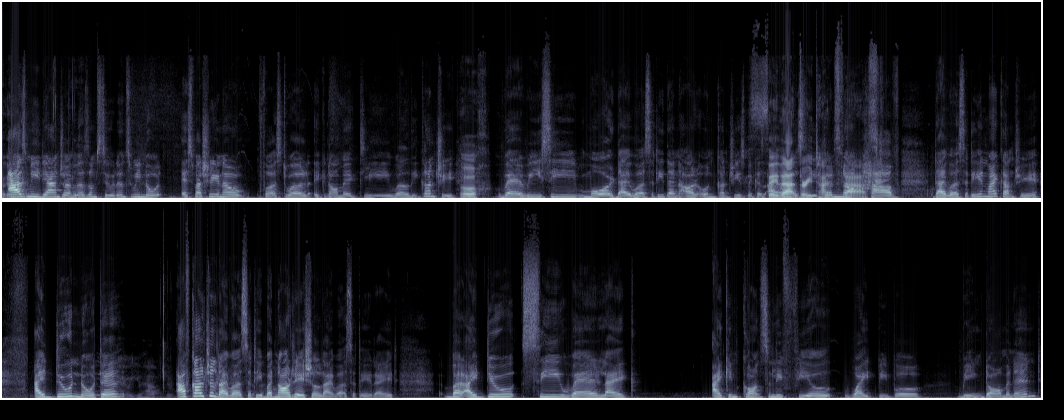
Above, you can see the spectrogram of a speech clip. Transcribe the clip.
Okay. as media and journalism students, we know, especially in a first world economically wealthy country, Ugh. where we see more diversity than our own countries because Say I that obviously three times do not fast. have diversity in my country. I do notice I have cultural diversity, but not racial diversity, right? But I do see where like I can constantly feel white people being dominant.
